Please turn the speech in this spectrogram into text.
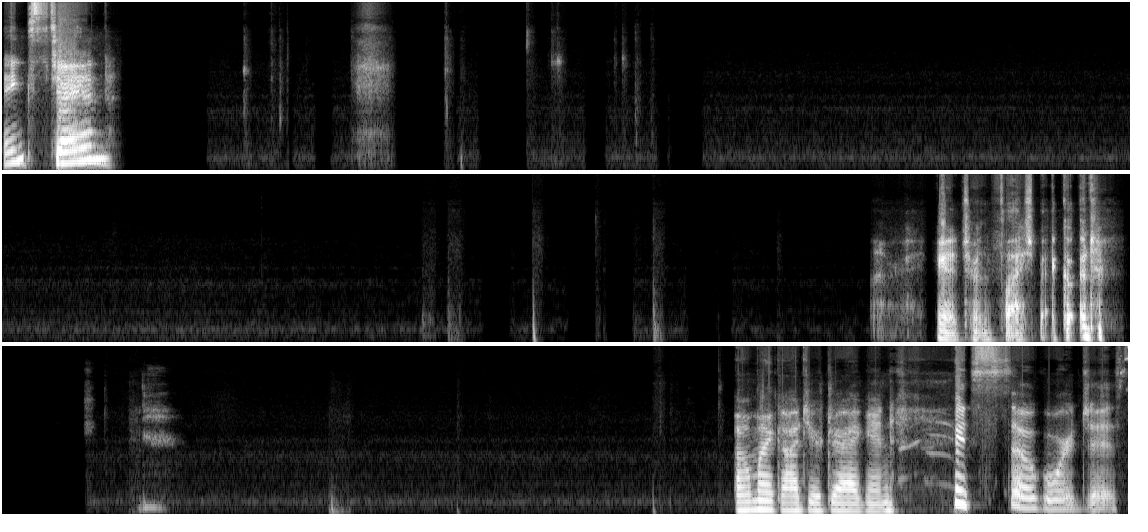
Thanks, Jan. All right, I gotta turn the flashback on. Oh my god, your dragon. it's so gorgeous.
